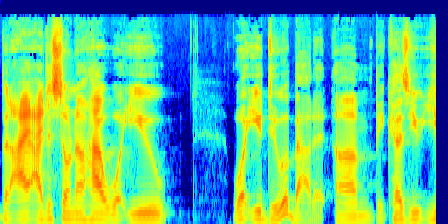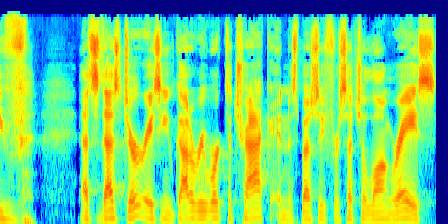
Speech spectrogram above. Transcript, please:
but I, I just don't know how what you what you do about it um, because you you've that's that's dirt racing. You've got to rework the track, and especially for such a long race.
